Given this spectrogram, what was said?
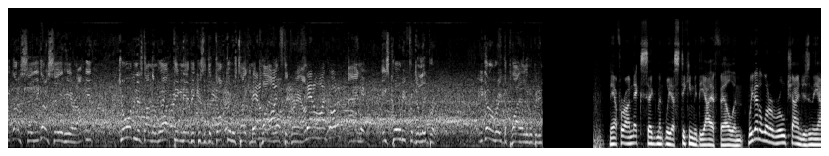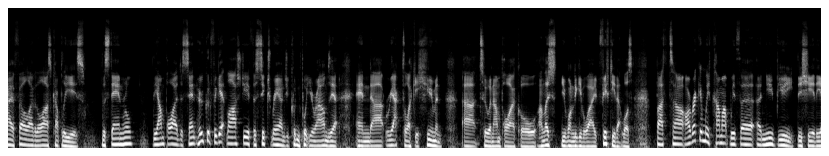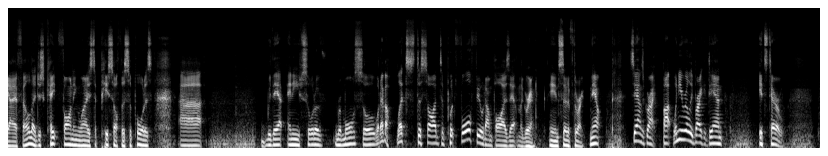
got to see, you got to see it here. Up. Jordan has done the right thing there because if the doctor was taking the player off the ground, and he's called him for deliberate. You got to read the play a little bit. Now, for our next segment, we are sticking with the AFL, and we've had a lot of rule changes in the AFL over the last couple of years. The stand rule, the umpire descent. Who could forget last year for six rounds you couldn't put your arms out and uh, react like a human uh, to an umpire call, unless you wanted to give away 50, that was. But uh, I reckon we've come up with a, a, new beauty this year, the AFL. They just keep finding ways to piss off the supporters. Without any sort of remorse or whatever. Let's decide to put four field umpires out on the ground instead of three. Now, sounds great, but when you really break it down, it's terrible.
